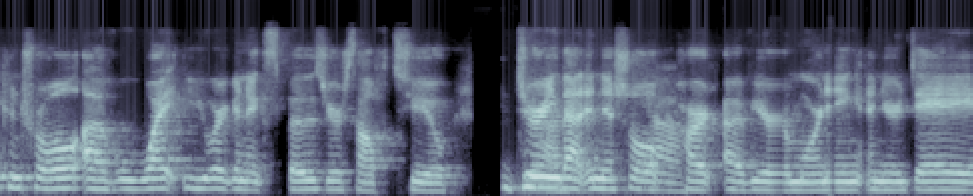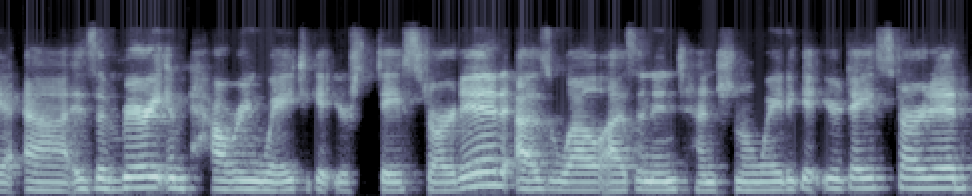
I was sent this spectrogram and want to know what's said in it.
control of what you are going to expose yourself to during yeah. that initial yeah. part of your morning and your day uh, is a very empowering way to get your day started as well as an intentional way to get your day started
